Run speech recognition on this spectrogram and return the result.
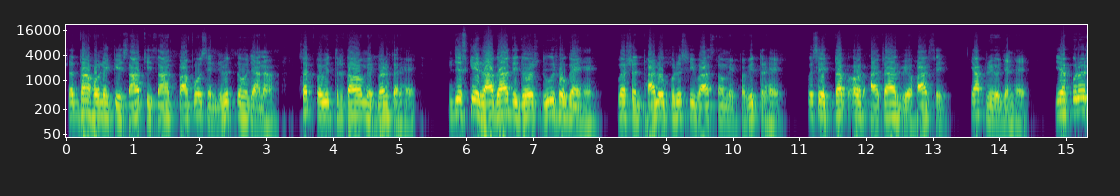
श्रद्धा होने के साथ ही साथ पापों से निवृत्त हो जाना सब पवित्रताओं में बढ़कर है। जिसके रागादि दोष दूर हो गए हैं, वह श्रद्धालु पुरुष ही वास्तव में पवित्र है। उसे तप और आचार व्यवहार से क्या प्रयोजन है? यह पुरुष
